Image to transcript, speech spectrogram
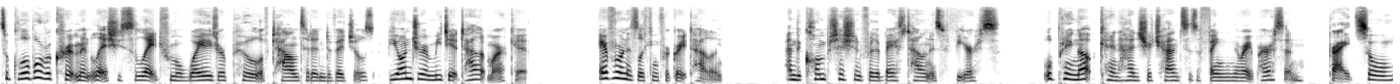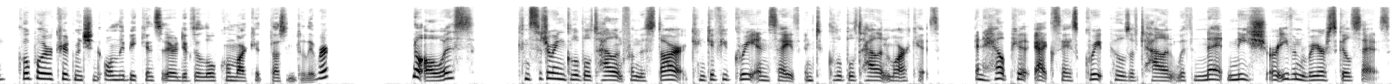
So, global recruitment lets you select from a wider pool of talented individuals beyond your immediate talent market. Everyone is looking for great talent, and the competition for the best talent is fierce. Opening up can enhance your chances of finding the right person. Right. So, global recruitment should only be considered if the local market doesn't deliver? Not always. Considering global talent from the start can give you great insights into global talent markets and help you access great pools of talent with net niche or even rare skill sets.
